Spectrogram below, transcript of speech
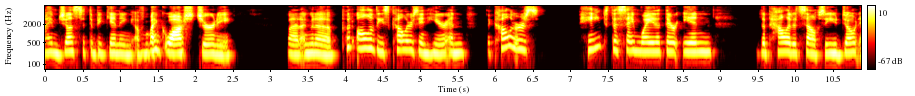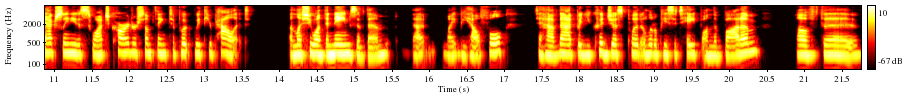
I'm just at the beginning of my gouache journey. But I'm going to put all of these colors in here, and the colors paint the same way that they're in the palette itself. So you don't actually need a swatch card or something to put with your palette, unless you want the names of them. That might be helpful to have that, but you could just put a little piece of tape on the bottom of the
